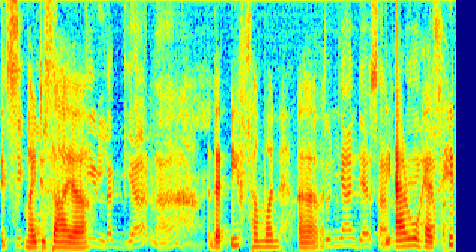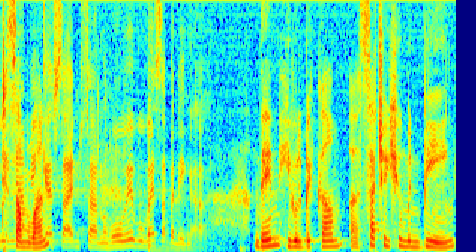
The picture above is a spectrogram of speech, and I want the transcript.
किसी my को desire तीर लग गया ना That if someone, uh, दुनिया जैसा the न arrow रहेगा, has पर hit दुनिया में someone, then he will become uh, such a human being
